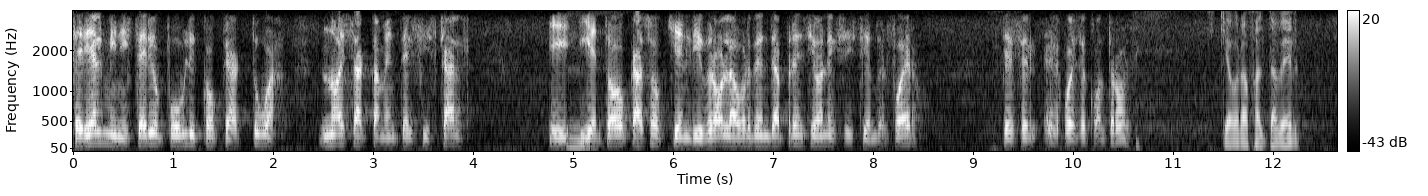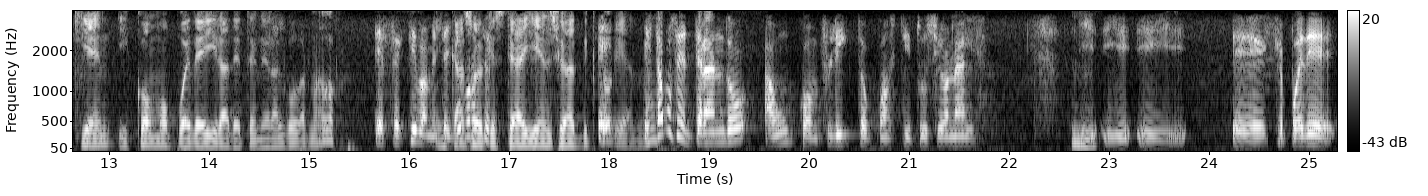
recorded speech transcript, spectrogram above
sería el ministerio público que actúa no exactamente el fiscal. Y, Mm. y en todo caso quien libró la orden de aprehensión existiendo el fuero que es el, el juez de control. Que ahora falta ver quién y cómo puede ir a detener al gobernador. Efectivamente en caso de que esté ahí en Ciudad Victoria, Eh, ¿no? Estamos entrando a un conflicto constitucional y, y- y, eh, que puede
